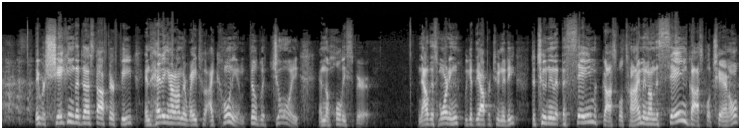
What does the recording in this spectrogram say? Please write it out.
they were shaking the dust off their feet and heading out on their way to Iconium, filled with joy and the Holy Spirit. Now, this morning, we get the opportunity to tune in at the same gospel time and on the same gospel channel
